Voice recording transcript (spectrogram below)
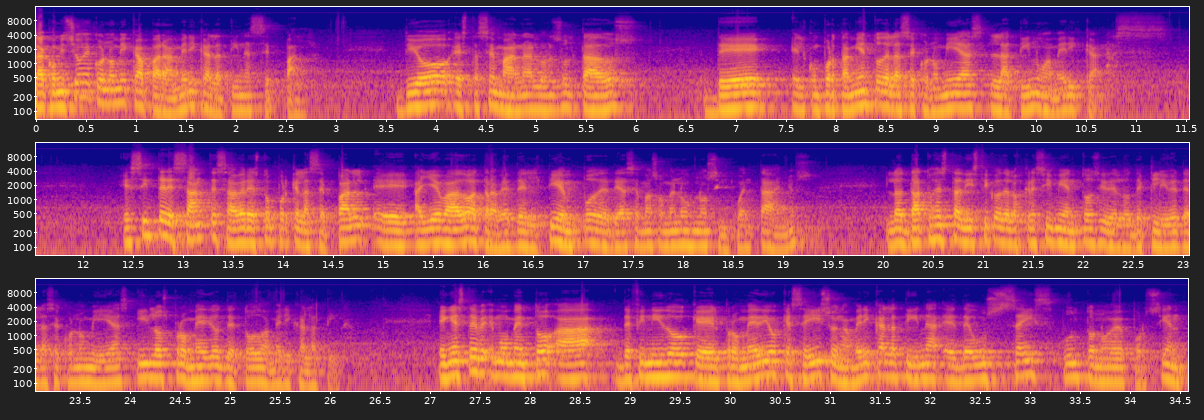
La Comisión Económica para América Latina, CEPAL, dio esta semana los resultados del el comportamiento de las economías latinoamericanas. Es interesante saber esto porque la CEPAL eh, ha llevado a través del tiempo, desde hace más o menos unos 50 años, los datos estadísticos de los crecimientos y de los declives de las economías y los promedios de toda América Latina. En este momento ha definido que el promedio que se hizo en América Latina es de un 6.9%.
